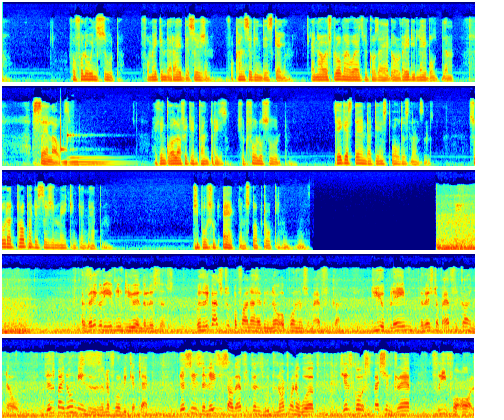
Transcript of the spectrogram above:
for following suit for making the right decision for cancelling this game. And I withdraw my words because I had already labeled them sellouts. I think all African countries should follow suit. Take a stand against all this nonsense so that proper decision making can happen. People should act and stop talking. A very good evening to you and the listeners. With regards to Bafana having no opponents from Africa, do you blame the rest of Africa? No. This by no means is a xenophobic attack. This is the lazy South Africans who do not want to work, just go smash and grab, free for all.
